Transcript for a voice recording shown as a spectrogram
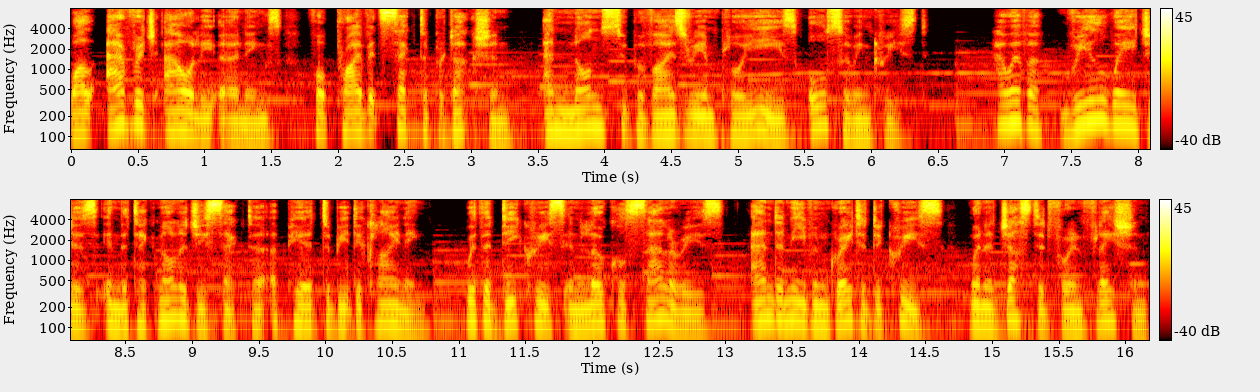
while average hourly earnings for private sector production and non-supervisory employees also increased. However, real wages in the technology sector appeared to be declining, with a decrease in local salaries and an even greater decrease when adjusted for inflation.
